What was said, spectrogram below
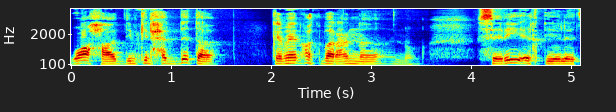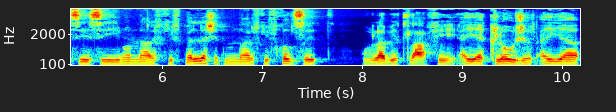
واحد يمكن حدتها كمان أكبر عنا إنه سري اغتيالات سياسية ما بنعرف كيف بلشت ما بنعرف كيف خلصت ولا بيطلع في أي كلوجر أي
